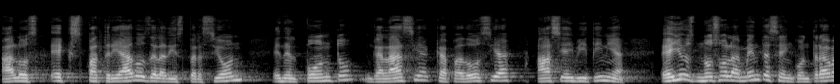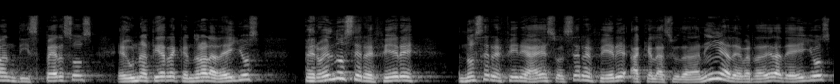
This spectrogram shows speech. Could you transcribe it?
a los expatriados de la dispersión en el Ponto, Galacia, Capadocia, Asia y Bitinia. Ellos no solamente se encontraban dispersos en una tierra que no era la de ellos, pero él no se refiere no se refiere a eso, él se refiere a que la ciudadanía de verdadera de ellos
